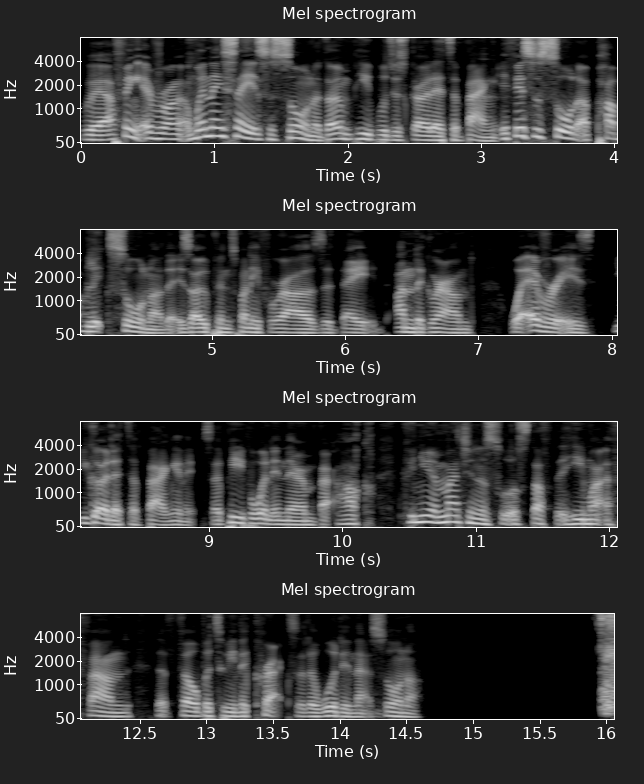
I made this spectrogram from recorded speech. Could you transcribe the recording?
Where I think everyone, when they say it's a sauna, don't people just go there to bang? If it's a sauna, a public sauna that is open 24 hours a day, underground, whatever it is, you go there to bang in it. So people went in there and bang. Oh, can you imagine the sort of stuff that he might have found that fell between the cracks of the wood in that sauna?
